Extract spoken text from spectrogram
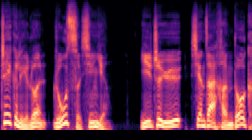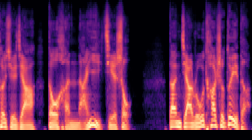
这个理论如此新颖，以至于现在很多科学家都很难以接受。但假如它是对的，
